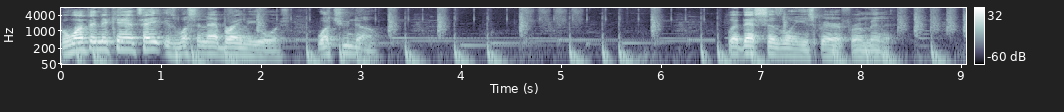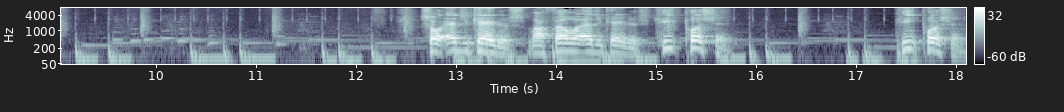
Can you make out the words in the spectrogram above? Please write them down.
But one thing they can't take is what's in that brain of yours. what you know. Let that sizzle in your spirit for a minute. So, educators, my fellow educators, keep pushing. Keep pushing.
